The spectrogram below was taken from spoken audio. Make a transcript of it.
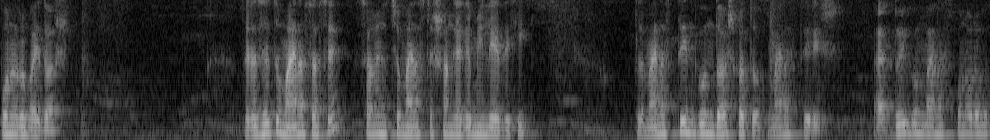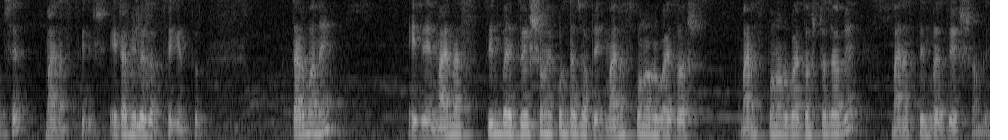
পনেরো বাই দশ। এটা যেহেতু মাইনাস আছে সো আমি হচ্ছে মাইনাসটার সঙ্গে আগে মিলিয়ে দেখি। তাহলে মাইনাস তিন গুণ দশ কত? মাইনাস তিরিশ। আর দুই গুণ মাইনাস পনেরো হচ্ছে মাইনাস তিরিশ। এটা মিলে যাচ্ছে কিন্তু। তার মানে এই যে মাইনাস তিন বাই দুইয়ের সঙ্গে কোনটা যাবে? মাইনাস পনেরো বাই দশ। মাইনাস পনেরো বাই দশটা যাবে মাইনাস তিন বাই দুইয়ের সঙ্গে।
